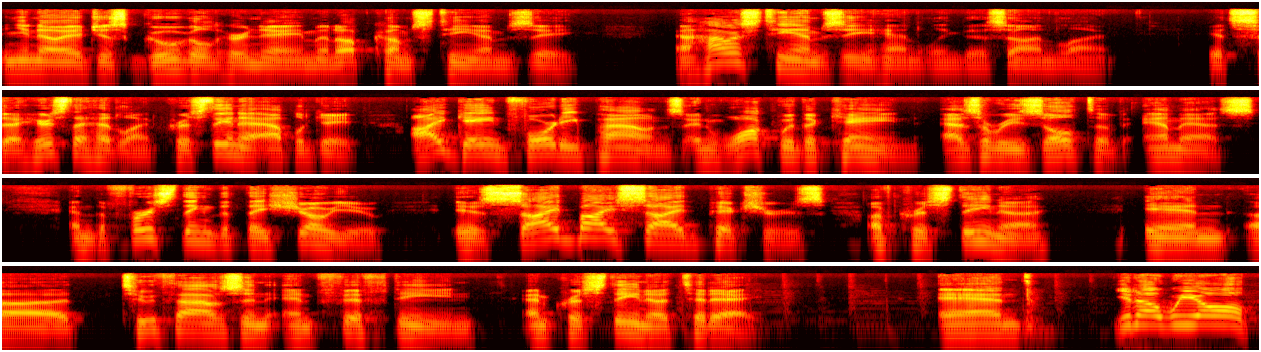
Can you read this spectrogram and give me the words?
And, you know, I just Googled her name and up comes TMZ. Now, how is TMZ handling this online? It's uh, here's the headline Christina Applegate. I gained 40 pounds and walk with a cane as a result of MS. And the first thing that they show you is side by side pictures of Christina in uh, 2015 and Christina today. And you know, we all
